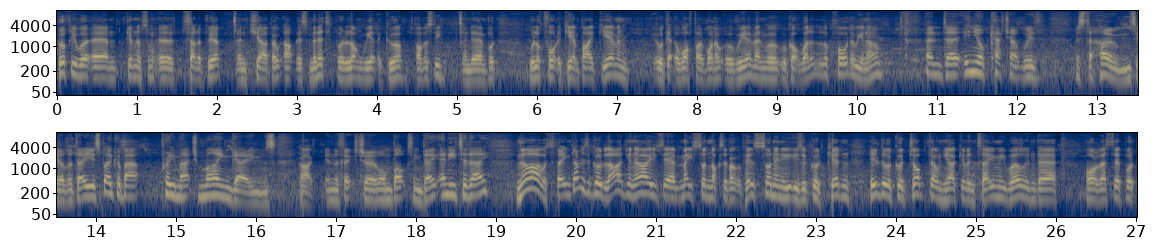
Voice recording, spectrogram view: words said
hopefully we're um, giving them something to celebrate and cheer about at this minute. But a long way to go obviously. And um, but we look forward to game by game and we'll get the Watford one out of the way then we've got Welling to look forward to you know. And uh, in your catch up with Mr. Holmes the other day, you spoke about pre match mind games right in the fixture on Boxing Day. Any today? No, it's fine. Gavy's a good lad, you know. He's, uh, my son knocks about with his son, and he, he's a good kid, and he'll do a good job down here, given time. He will, and uh, all the rest of it. But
